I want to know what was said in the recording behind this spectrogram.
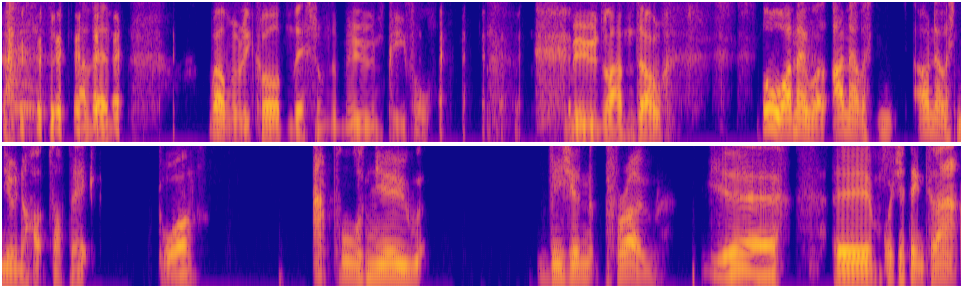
and then Well, we're recording this from the moon, people. moon Lando. Oh, I know what I know. It's I know it's new and a hot topic. Go on. Apple's new Vision Pro. Yeah. Um, What do you think to that?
